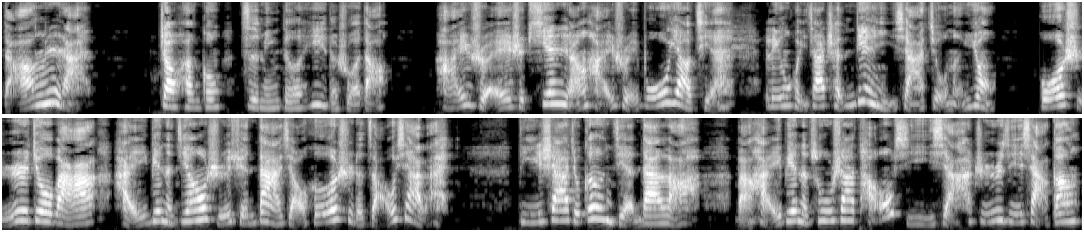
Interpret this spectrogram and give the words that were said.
当然，赵汉公自鸣得意地说道。海水是天然海水，不要钱，拎回家沉淀一下就能用。活石就把海边的礁石选大小合适的凿下来。底沙就更简单了，把海边的粗沙淘洗一下，直接下缸。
